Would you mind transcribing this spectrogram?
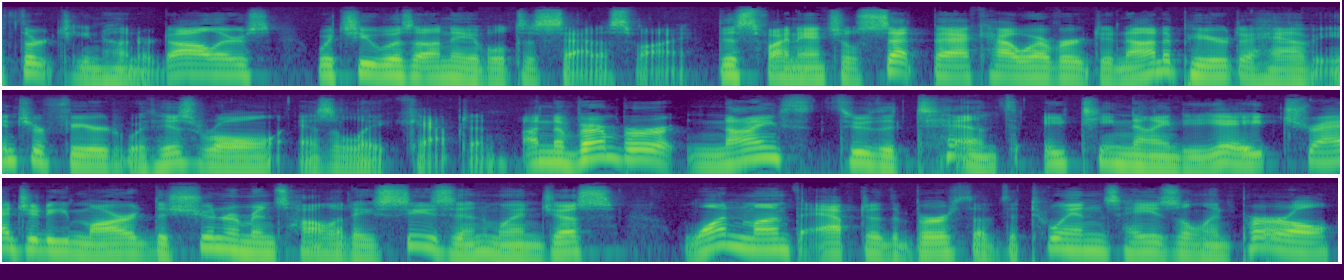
$1,300, which he was unable to satisfy. This financial setback, however, did not appear to have interfered with his role as a lake captain. On November 9th through the 10th, 1898, tragedy marred the Schuenemann's holiday season when just one month after the birth of the twins, Hazel and Pearl,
